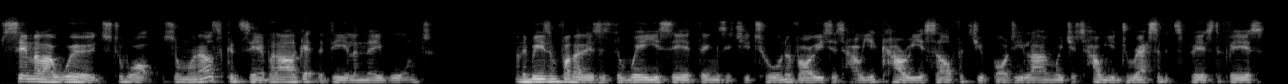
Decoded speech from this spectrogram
similar words to what someone else could say, but I'll get the deal and they won't. And the reason for that is it's the way you say things, it's your tone of voice, it's how you carry yourself, it's your body language, it's how you dress if it's face to face.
